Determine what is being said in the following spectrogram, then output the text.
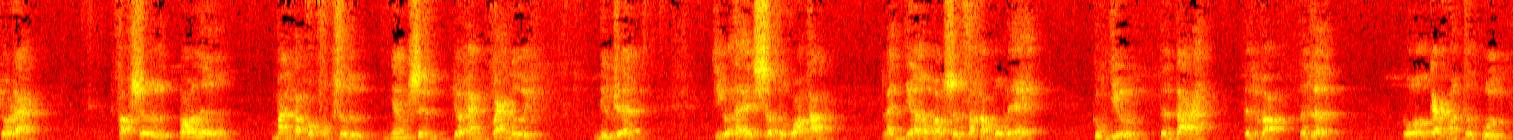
cho rằng Phật sự to lớn mang tầm vóc phụng sự, nhân sinh cho hàng vạn người nêu trên. Chỉ có thể sớm được hoàn thành là nhờ vào sự phát tâm bồ đề, cúng dường, tịnh tài, tịnh vật, tịnh lực của các mạnh thường quân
